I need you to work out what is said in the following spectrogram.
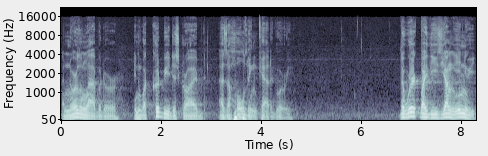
and Northern Labrador, in what could be described as a holding category. The work by these young Inuit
